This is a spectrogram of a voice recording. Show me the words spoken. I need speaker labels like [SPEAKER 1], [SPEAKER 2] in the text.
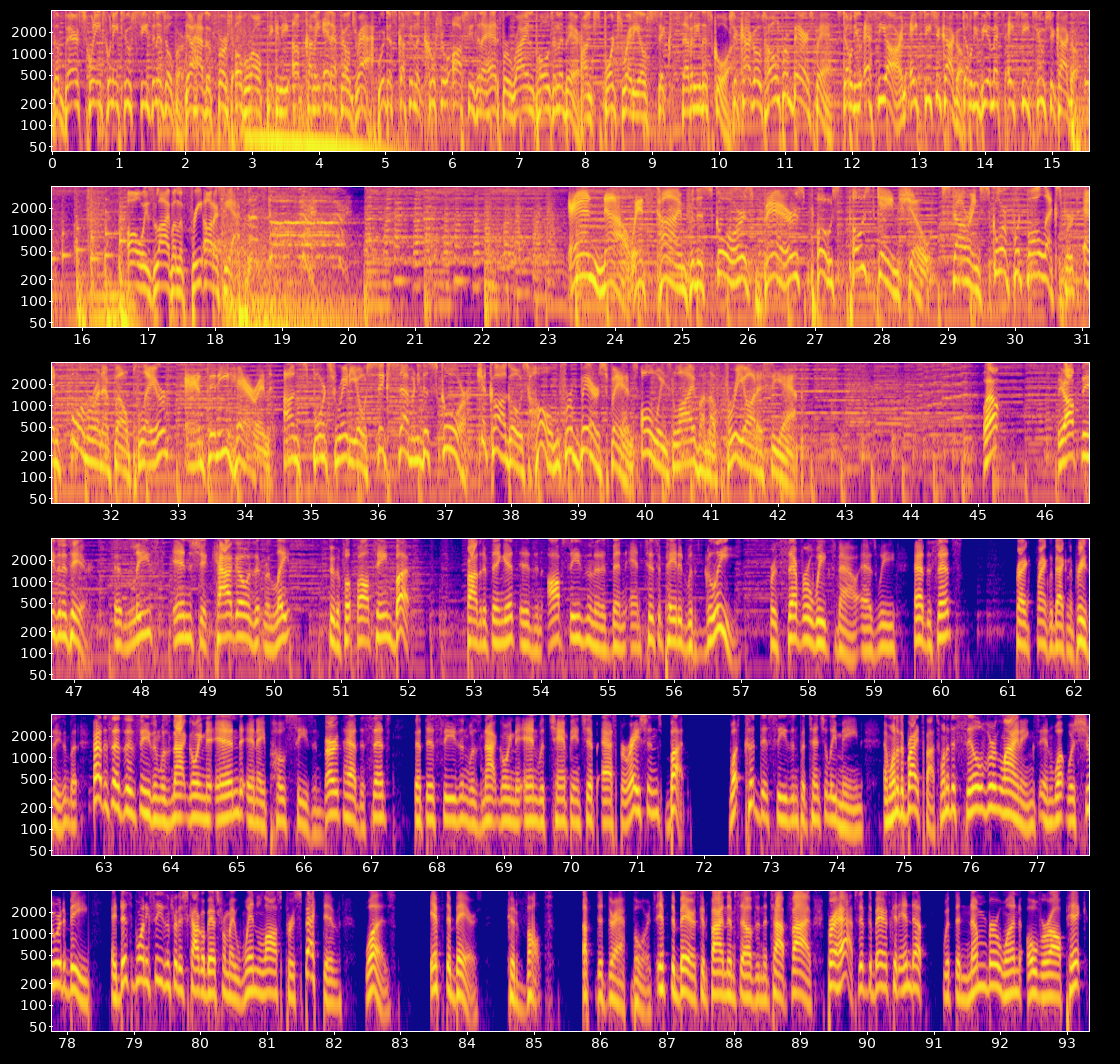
[SPEAKER 1] The Bears 2022 season is over. They'll have the first overall pick in the upcoming NFL draft. We're discussing the crucial offseason ahead for Ryan Poles and the Bears on Sports Radio 670 The Score. Chicago's home for Bears fans. WSCR and HD Chicago. WBMX HD2 Chicago. Always live on the free Odyssey app.
[SPEAKER 2] The Score!
[SPEAKER 3] And now it's time for the Scores Bears Post Post Game Show, starring score football expert and former NFL player Anthony Herron on Sports Radio 670 The Score, Chicago's home for Bears fans, always live on the free Odyssey app.
[SPEAKER 4] Well, the offseason is here, at least in Chicago as it relates to the football team, but Positive thing is, it is an offseason that has been anticipated with glee for several weeks now, as we had the sense, frankly, back in the preseason, but had the sense this season was not going to end in a postseason berth, had the sense that this season was not going to end with championship aspirations. But what could this season potentially mean? And one of the bright spots, one of the silver linings in what was sure to be a disappointing season for the Chicago Bears from a win loss perspective was if the Bears could vault up the draft boards, if the Bears could find themselves in the top five, perhaps if the Bears could end up with the number one overall pick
